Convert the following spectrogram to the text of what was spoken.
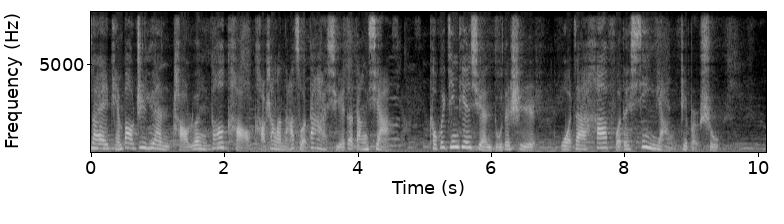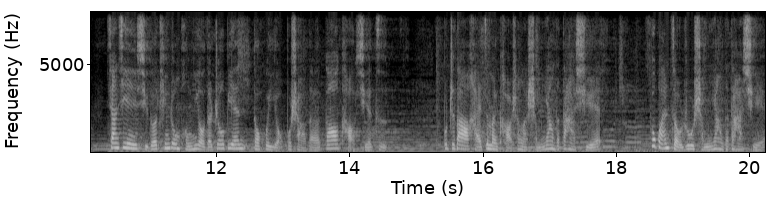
在填报志愿、讨论高考考上了哪所大学的当下，可慧今天选读的是《我在哈佛的信仰》这本书。相信许多听众朋友的周边都会有不少的高考学子，不知道孩子们考上了什么样的大学？不管走入什么样的大学，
